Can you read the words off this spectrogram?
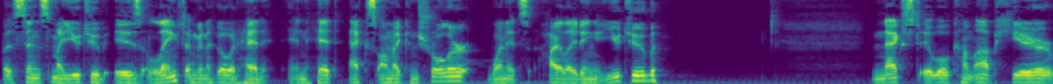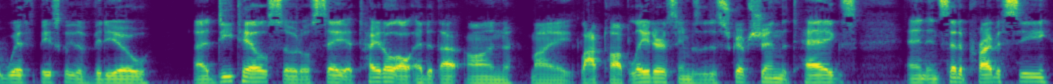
But since my YouTube is linked, I'm going to go ahead and hit X on my controller when it's highlighting YouTube. Next, it will come up here with basically the video uh, details. So it'll say a title. I'll edit that on my laptop later. Same as the description, the tags. And instead of privacy,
